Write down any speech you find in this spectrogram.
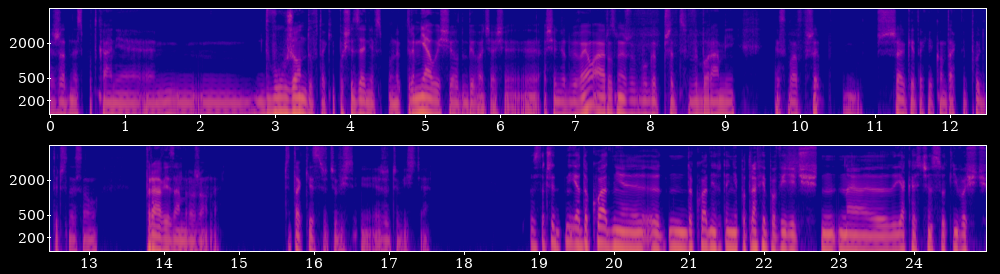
żadne spotkanie dwóch rządów, takie posiedzenie wspólne, które miały się odbywać, a się, a się nie odbywają, a rozumiem, że w ogóle przed wyborami jest chyba wszelkie takie kontakty polityczne są prawie zamrożone. Czy tak jest rzeczywiście? rzeczywiście? Znaczy, ja dokładnie, dokładnie tutaj nie potrafię powiedzieć, na, jaka jest częstotliwość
